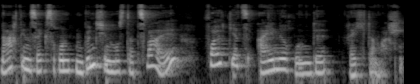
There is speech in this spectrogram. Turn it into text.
Nach den sechs Runden Bündchenmuster 2 folgt jetzt eine Runde rechter Maschen.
